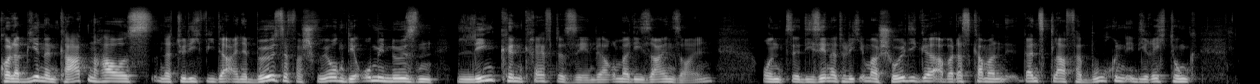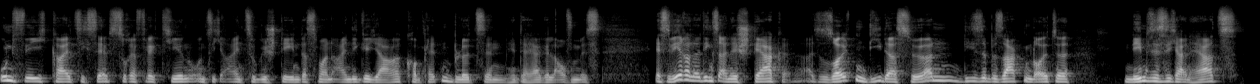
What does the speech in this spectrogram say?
kollabierenden Kartenhaus natürlich wieder eine böse Verschwörung der ominösen linken Kräfte sehen, wer auch immer die sein sollen. Und äh, die sehen natürlich immer Schuldige, aber das kann man ganz klar verbuchen in die Richtung Unfähigkeit, sich selbst zu reflektieren und sich einzugestehen, dass man einige Jahre kompletten Blödsinn hinterhergelaufen ist. Es wäre allerdings eine Stärke. Also sollten die das hören, diese besagten Leute, nehmen Sie sich ein Herz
